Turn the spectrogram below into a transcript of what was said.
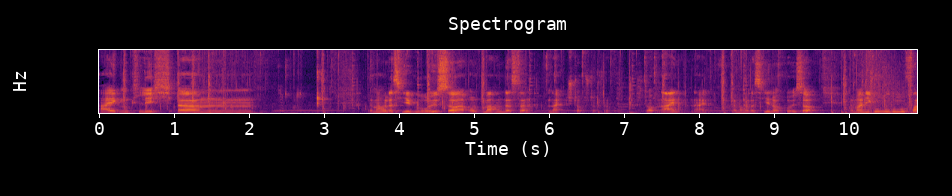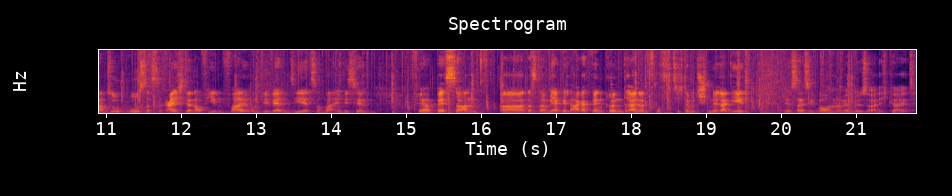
eigentlich. Ähm, dann machen wir das hier größer und machen das dann. Nein, stopp, stopp, stopp. Stopp, nein, nein. Dann machen wir das hier noch größer. Dann machen die Guru Guru Farm so groß, das reicht dann auf jeden Fall. Und wir werden sie jetzt nochmal ein bisschen verbessern, äh, dass da mehr gelagert werden können. 350, damit es schneller geht. Das heißt, wir brauchen noch mehr Bösartigkeit.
